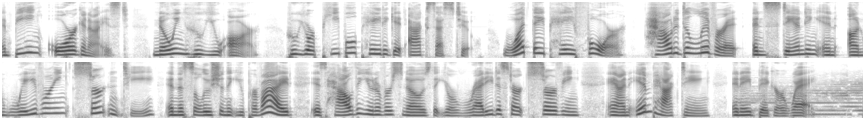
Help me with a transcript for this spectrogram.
and being organized, knowing who you are, who your people pay to get access to, what they pay for, how to deliver it, and standing in unwavering certainty in the solution that you provide is how the universe knows that you're ready to start serving and impacting in a bigger way.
